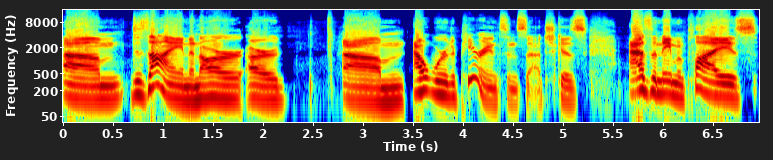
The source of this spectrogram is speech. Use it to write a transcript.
um, design and our our um, outward appearance and such. Because as the name implies,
